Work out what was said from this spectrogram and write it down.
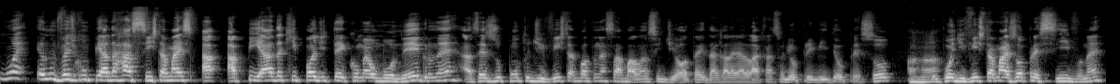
Não é, eu não vejo como piada racista, mas a, a piada que pode ter, como é o humor negro, né? Às vezes o ponto de vista, botando essa balança idiota aí da galera da lacração de oprimido e opressor, o ponto de vista mais opressivo, né?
